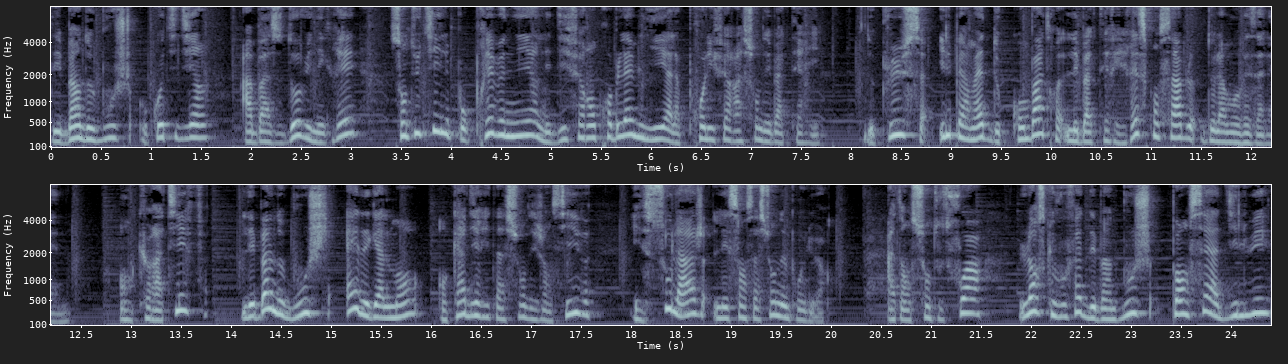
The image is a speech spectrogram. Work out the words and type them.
Des bains de bouche au quotidien à base d'eau vinaigrée sont utiles pour prévenir les différents problèmes liés à la prolifération des bactéries. De plus, ils permettent de combattre les bactéries responsables de la mauvaise haleine. En curatif, les bains de bouche aident également en cas d'irritation des gencives et soulagent les sensations de brûlure. Attention toutefois, Lorsque vous faites des bains de bouche, pensez à diluer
